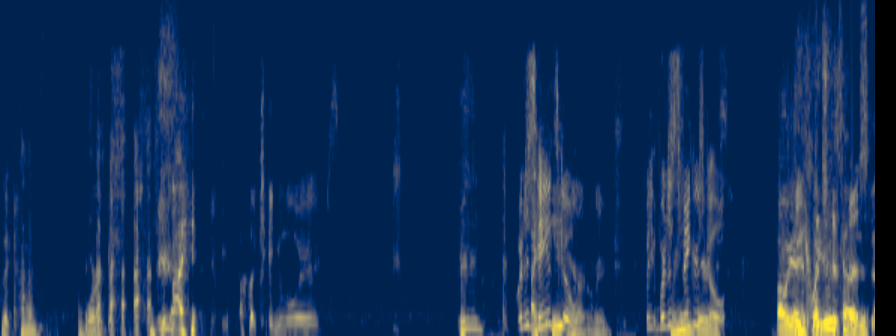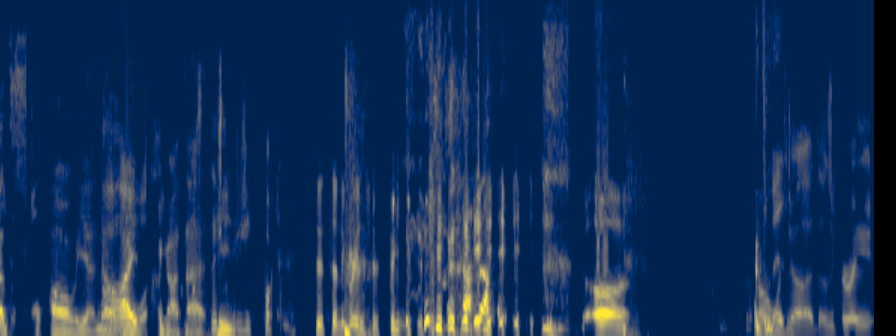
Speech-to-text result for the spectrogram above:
but it kind of works. I, Fucking works. Where does I hands go? How it works. Wait, where does What do you mean fingers go? Oh yeah, He his fingers his kind of just got. Oh yeah, no, I Oh. I got that. He He just fucking disintegrated his fingers. Uh, oh, it's oh my god, that was great.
